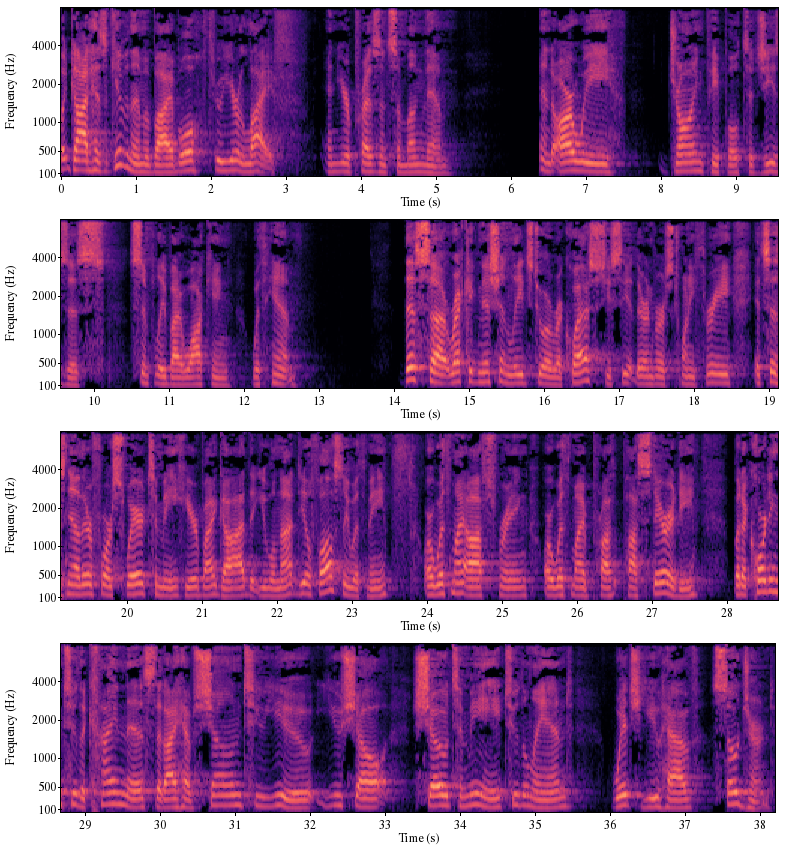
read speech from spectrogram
But God has given them a Bible through your life and your presence among them. And are we drawing people to Jesus simply by walking with Him? This uh, recognition leads to a request. You see it there in verse 23. It says, Now therefore swear to me here by God that you will not deal falsely with me or with my offspring or with my posterity, but according to the kindness that I have shown to you, you shall show to me to the land which you have sojourned.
